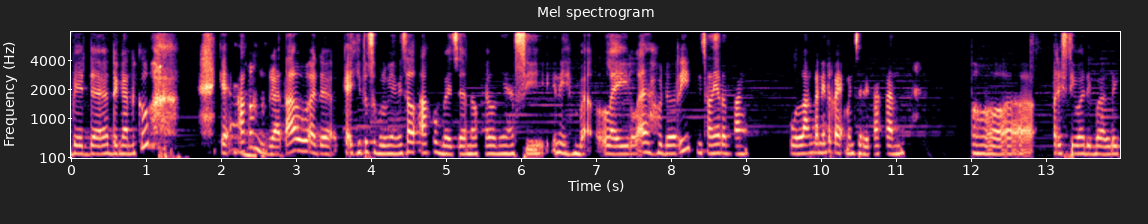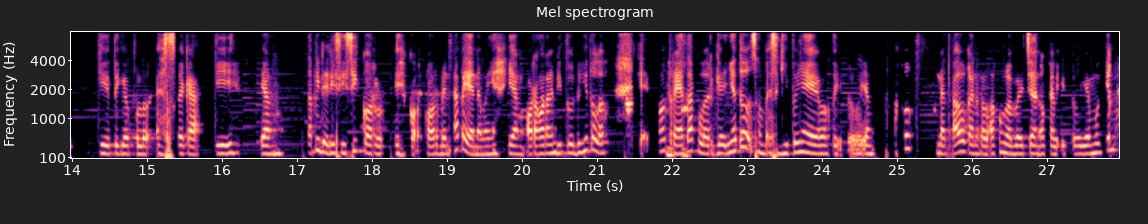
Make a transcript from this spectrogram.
beda denganku. Kayak aku hmm. nggak tahu ada kayak gitu sebelumnya. Misal aku baca novelnya si ini Mbak Laila Hodori misalnya tentang pulang kan itu kayak menceritakan uh, peristiwa di balik G30 SPKI yang tapi dari sisi kor eh kor korban apa ya namanya yang orang-orang dituduh itu loh. Kayak oh ternyata keluarganya tuh sampai segitunya ya waktu itu. Yang aku nggak tahu kan kalau aku nggak baca novel itu. Ya mungkin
